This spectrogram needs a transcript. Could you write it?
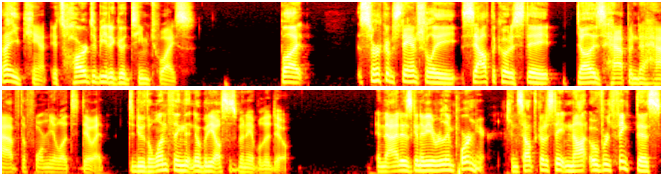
not you can't, it's hard to beat a good team twice. But circumstantially, South Dakota State does happen to have the formula to do it, to do the one thing that nobody else has been able to do. And that is going to be really important here. Can South Dakota State not overthink this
